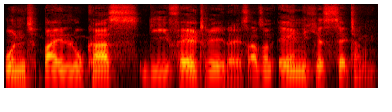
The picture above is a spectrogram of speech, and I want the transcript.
und bei Lukas die Feldrede. Ist also ein ähnliches Setting.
